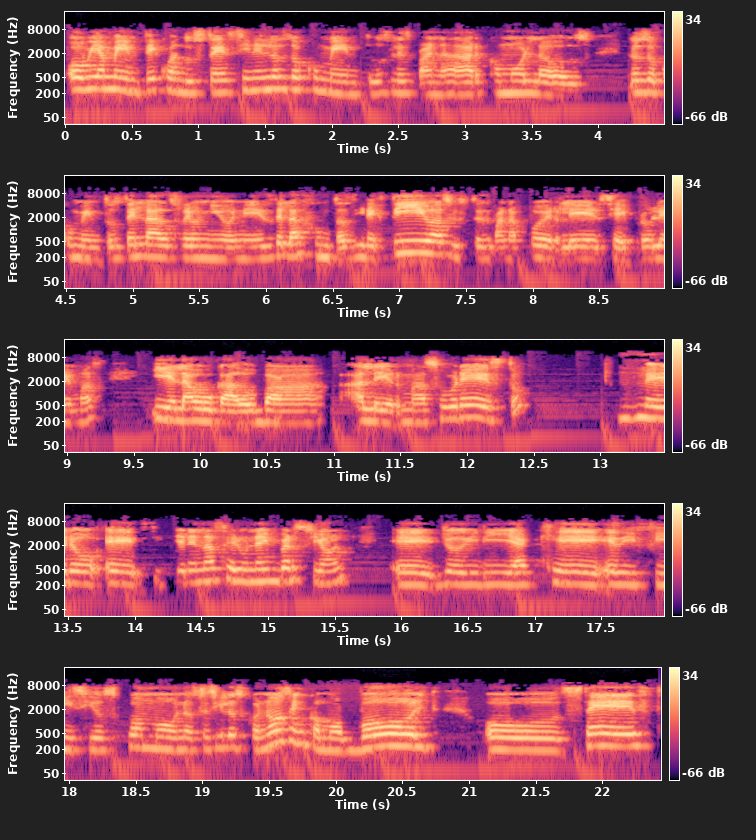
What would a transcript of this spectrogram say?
obviamente, cuando ustedes tienen los documentos, les van a dar como los, los documentos de las reuniones de las juntas directivas y ustedes van a poder leer si hay problemas y el abogado va a leer más sobre esto. Pero eh, si quieren hacer una inversión, eh, yo diría que edificios como, no sé si los conocen, como Volt o CEST,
